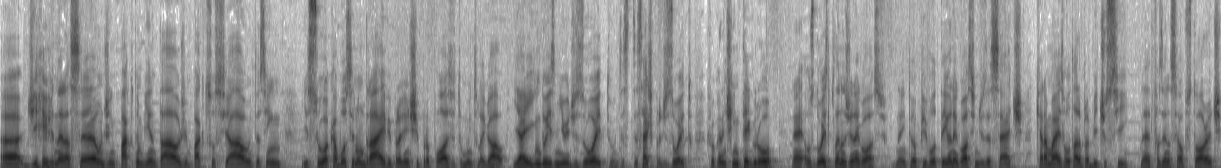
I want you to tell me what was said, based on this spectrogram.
uh, de regeneração, de impacto ambiental, de impacto social. Então, assim, isso acabou sendo um drive para a gente de propósito muito legal. E aí, em 2018, 17 para 18, foi quando a gente integrou né, os dois planos de negócio. Né? Então eu pivotei o negócio em 17, que era mais voltado para B2C, né, fazendo self-storage,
